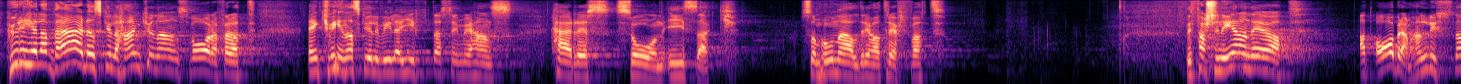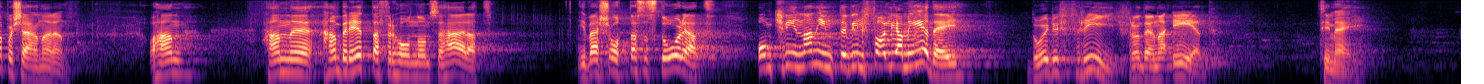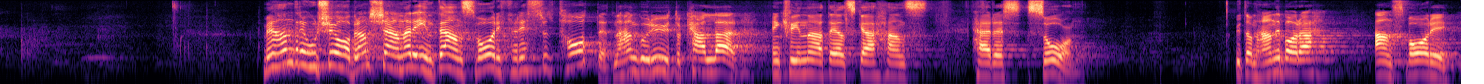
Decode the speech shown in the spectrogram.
Hur i hela världen skulle han kunna ansvara för att en kvinna skulle vilja gifta sig med hans herres son Isak, som hon aldrig har träffat? Det fascinerande är att, att Abraham han lyssnar på tjänaren. Och han, han, eh, han berättar för honom så här att i vers 8 så står det att om kvinnan inte vill följa med dig, då är du fri från denna ed till mig. Med andra ord så är Abrahams tjänare inte ansvarig för resultatet när han går ut och kallar en kvinna att älska hans herres son. Utan han är bara ansvarig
